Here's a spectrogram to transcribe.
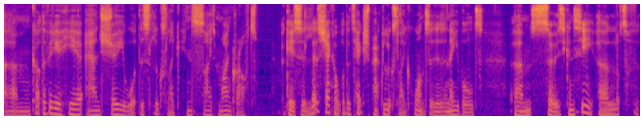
um, cut the video here and show you what this looks like inside Minecraft. Okay, so let's check out what the texture pack looks like once it is enabled. Um, so as you can see, uh, lots of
